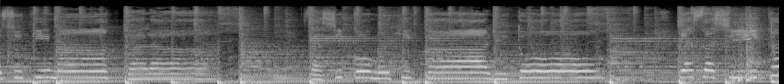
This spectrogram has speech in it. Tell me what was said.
の隙間から。差し込む光と優しい風。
